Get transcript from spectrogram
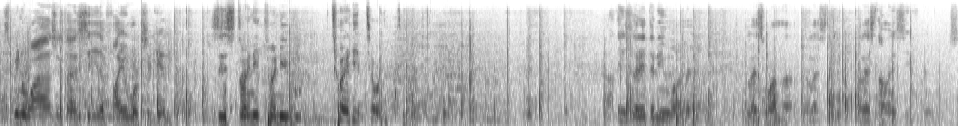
It's been a while since I see the fireworks again. Since 2020 2020. I think it's 2021. The last one uh, the last the last time I see fireworks.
